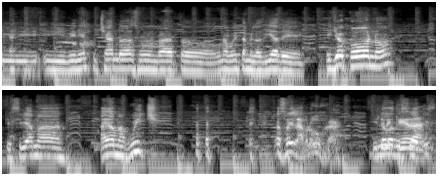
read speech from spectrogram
Y, y venía escuchando hace un rato una bonita melodía de, de Yoko Ono que se llama I am a witch. Yo soy la bruja. Y luego, dice-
